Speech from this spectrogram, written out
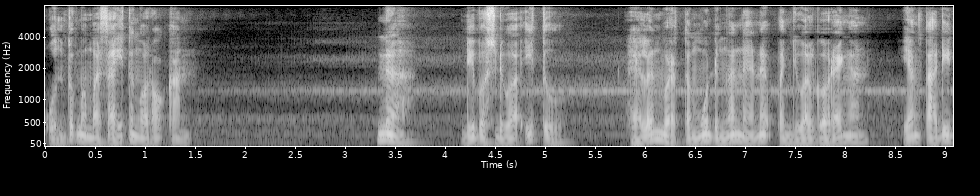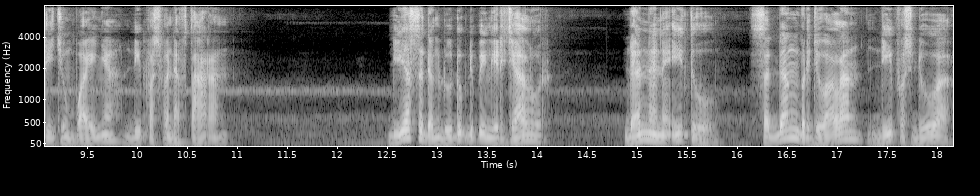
untuk membasahi tenggorokan. Nah, di pos 2 itu, Helen bertemu dengan nenek penjual gorengan yang tadi dijumpainya di pos pendaftaran. Dia sedang duduk di pinggir jalur, dan nenek itu sedang berjualan di pos 2.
